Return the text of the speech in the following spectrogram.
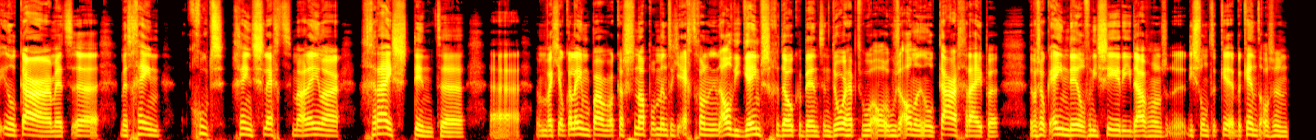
in elkaar. Met met geen goed, geen slecht, maar alleen maar grijs tinten. Uh, wat je ook alleen een paar kan snappen op het moment dat je echt gewoon in al die games gedoken bent en doorhebt hoe, al, hoe ze allemaal in elkaar grijpen. Er was ook één deel van die serie daarvan, eh, die stond bekend als een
